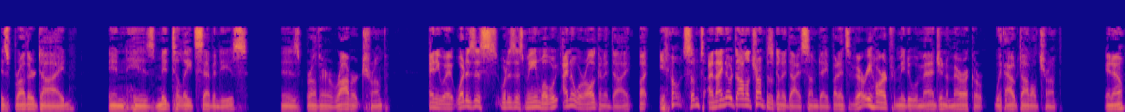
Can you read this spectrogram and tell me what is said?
His brother died in his mid to late 70s. His brother, Robert Trump. Anyway, what does this, what does this mean? Well, we, I know we're all going to die, but you know, some, and I know Donald Trump is going to die someday, but it's very hard for me to imagine America without Donald Trump. You know,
